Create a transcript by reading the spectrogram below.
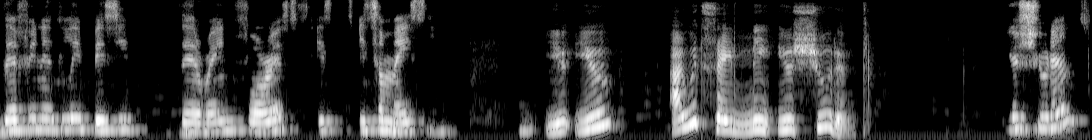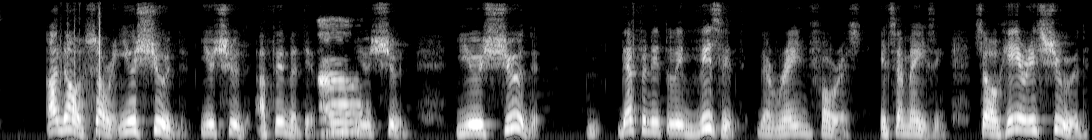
definitely visit the rainforest. It's, it's amazing. You you I would say me you shouldn't. You shouldn't? Oh no, sorry. You should. You should. Affirmative. Oh, You should. You should definitely visit the rainforest. It's amazing. So here is should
